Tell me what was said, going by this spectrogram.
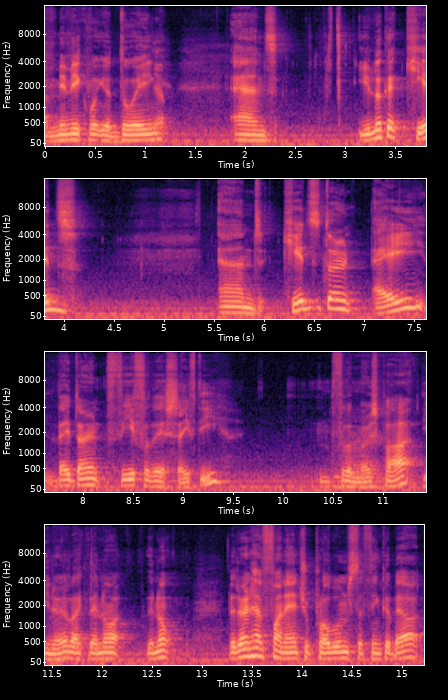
uh, mimic what you're doing Yep. and you look at kids and kids don't a they don't fear for their safety for the most part you know like they're not they're not they don't have financial problems to think about.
